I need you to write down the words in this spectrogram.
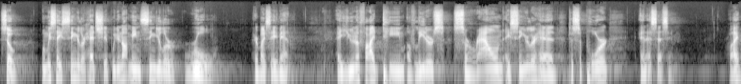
So, when we say singular headship, we do not mean singular rule. Everybody say amen. A unified team of leaders surround a singular head to support and assess him right?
